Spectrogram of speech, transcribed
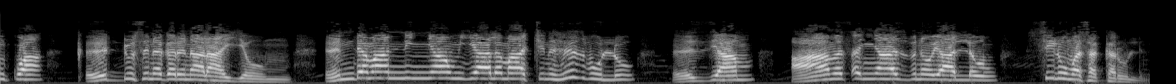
እንኳ ቅዱስ ነገርን አላየውም። እንደ ማንኛውም የዓለማችን ሕዝብ ሁሉ እዚያም አመፀኛ ሕዝብ ነው ያለው ሲሉ መሰከሩልን።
